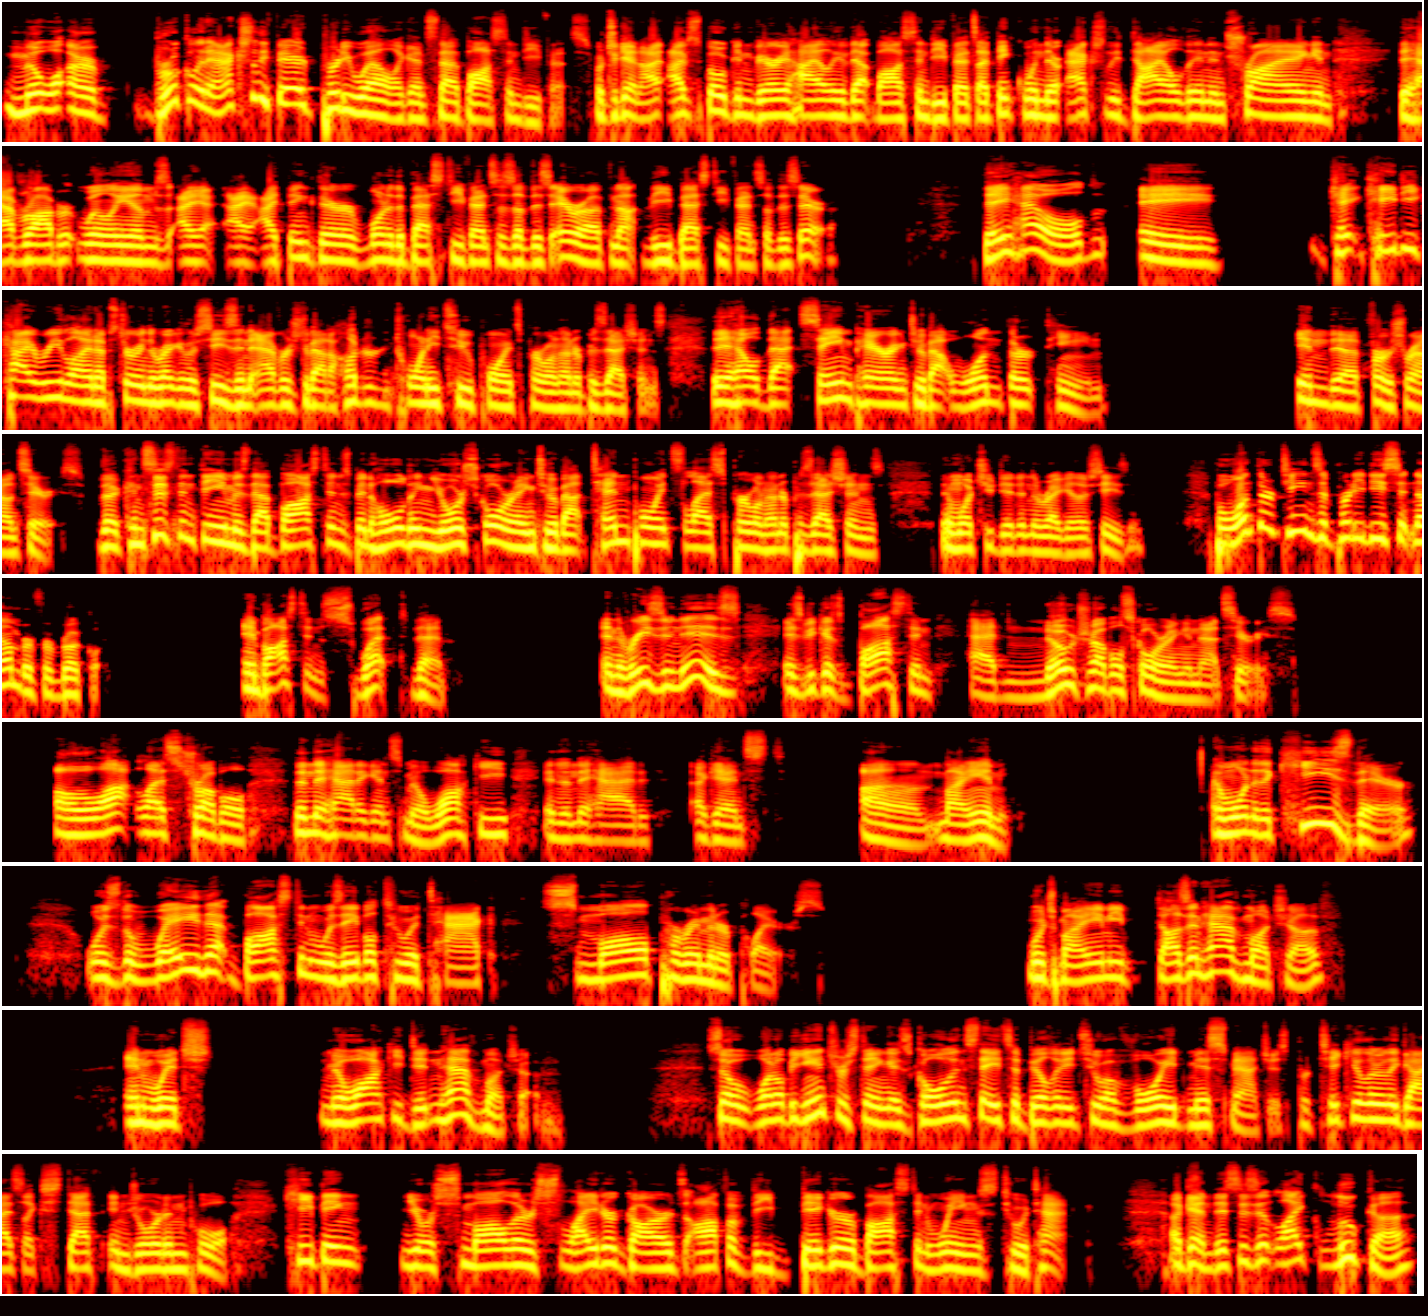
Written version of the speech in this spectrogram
Mil- or Brooklyn actually fared pretty well against that Boston defense, which again, I, have spoken very highly of that Boston defense. I think when they're actually dialed in and trying and they have Robert Williams, I, I, I think they're one of the best defenses of this era, if not the best defense of this era. They held a K- KD Kyrie lineups during the regular season averaged about 122 points per 100 possessions. They held that same pairing to about 113 in the first round series. The consistent theme is that Boston's been holding your scoring to about 10 points less per 100 possessions than what you did in the regular season. But 113 is a pretty decent number for Brooklyn. And Boston swept them. And the reason is is because Boston had no trouble scoring in that series. A lot less trouble than they had against Milwaukee and then they had against um, Miami. And one of the keys there was the way that Boston was able to attack small perimeter players, which Miami doesn't have much of, in which Milwaukee didn't have much of. So, what'll be interesting is Golden State's ability to avoid mismatches, particularly guys like Steph and Jordan Poole, keeping your smaller, slighter guards off of the bigger Boston wings to attack. Again, this isn't like Luka,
